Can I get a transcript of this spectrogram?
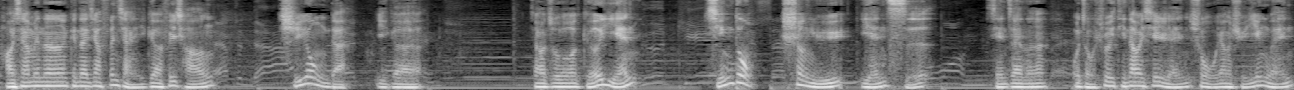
好，下面呢，跟大家分享一个非常实用的一个叫做格言：行动胜于言辞。现在呢，我总是会听到一些人说我要学英文，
